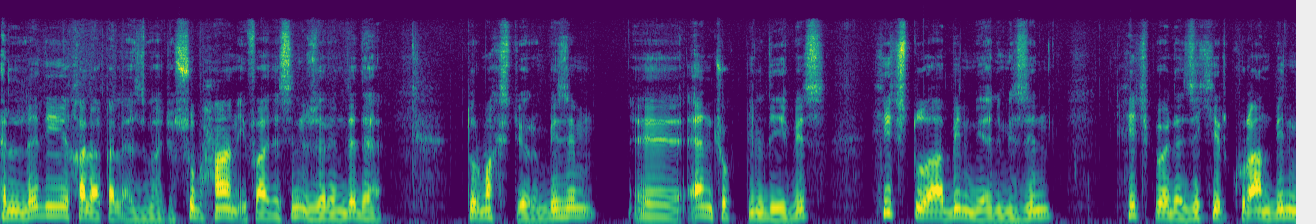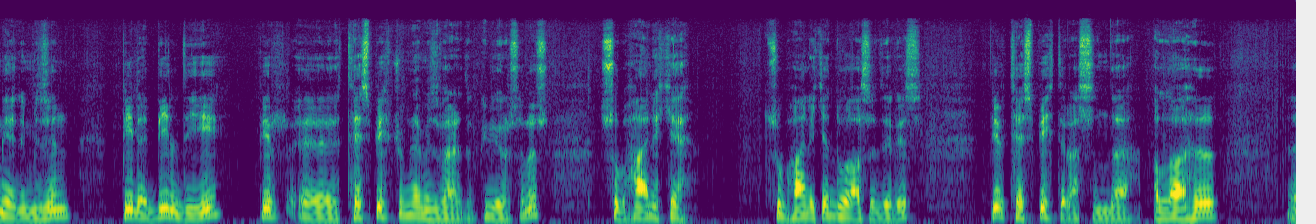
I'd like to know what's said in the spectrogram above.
ellezî halakal ezvacı. Subhan ifadesinin üzerinde de durmak istiyorum. Bizim e, en çok bildiğimiz hiç dua bilmeyenimizin, hiç böyle zikir, Kur'an bilmeyenimizin bile bildiği bir e, tesbih cümlemiz vardır biliyorsunuz. Subhaneke, Subhaneke duası deriz. Bir tesbihtir aslında. Allah'ı e,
